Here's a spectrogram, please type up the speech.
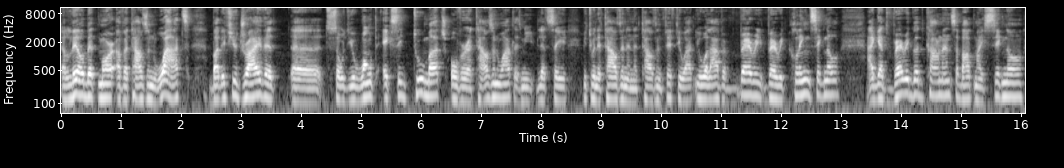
a little bit more of a thousand watts but if you drive it uh, so you won't exceed too much over a thousand watt let me let's say between a thousand and a thousand fifty watt. You will have a very very clean signal. I get very good comments about my signal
